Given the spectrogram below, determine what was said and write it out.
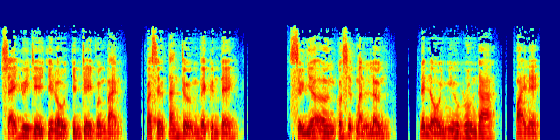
sẽ duy trì chế độ chính trị vững vàng và sự tăng trưởng về kinh tế. Sự nhớ ơn có sức mạnh lớn, đến nỗi như Rhonda Fine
